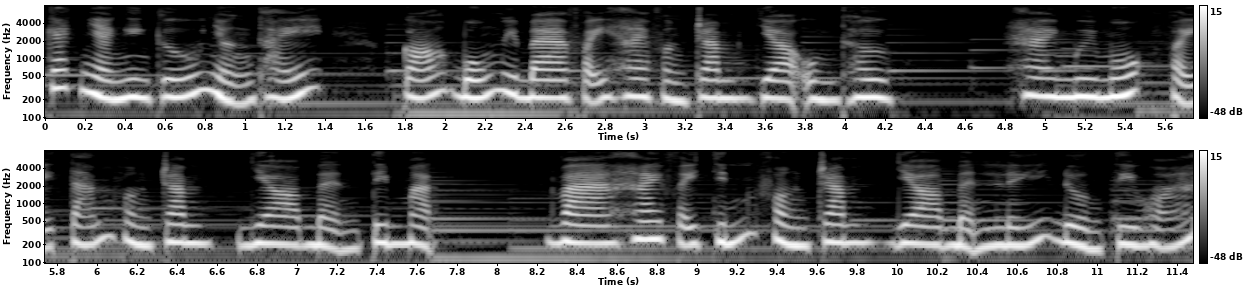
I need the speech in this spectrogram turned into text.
các nhà nghiên cứu nhận thấy có 43,2% do ung thư, 21,8% do bệnh tim mạch và 2,9% do bệnh lý đường tiêu hóa.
